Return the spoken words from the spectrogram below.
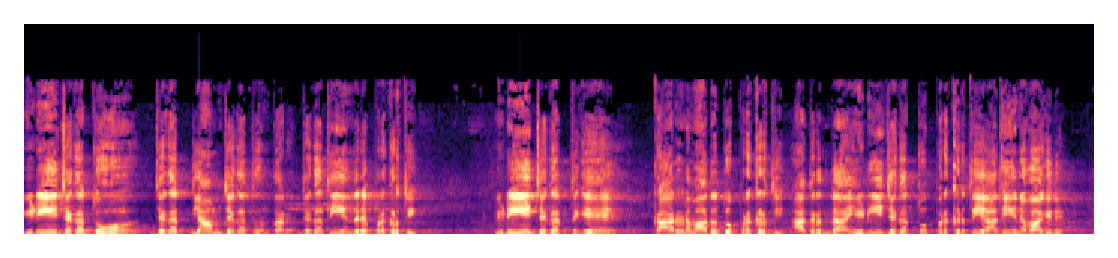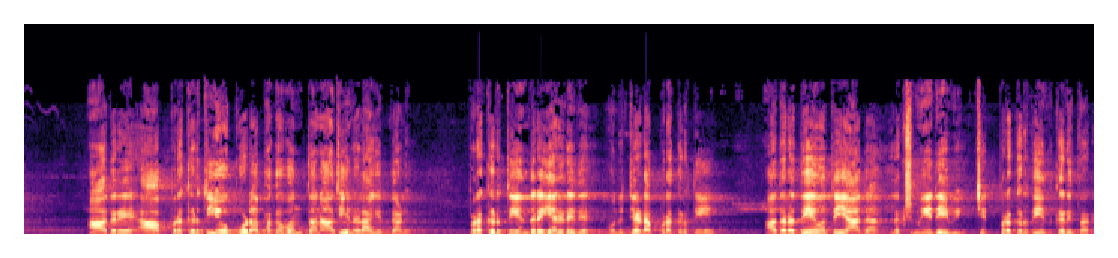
ಇಡೀ ಜಗತ್ತು ಜಗತ್ಯಾಂ ಜಗತ್ತು ಅಂತಾರೆ. ಜಗತಿ ಅಂದರೆ ಪ್ರಕೃತಿ. ಇಡೀ ಜಗತ್ತಿಗೆ ಕಾರಣವಾದದ್ದು ಪ್ರಕೃತಿ. ಆದ್ದರಿಂದ ಇಡೀ ಜಗತ್ತು ಪ್ರಕೃತಿಯ ಅಧೀನವಾಗಿದೆ. ಆದರೆ ಆ ಪ್ರಕೃತಿಯೂ ಕೂಡ ಭಗವಂತನ ಅಧೀನಳಾಗಿದ್ದಾಳೆ. ಪ್ರಕೃತಿ ಅಂದರೆ ಎರಡಿದೆ. ಒಂದು ಜಡ ಪ್ರಕೃತಿ, ಅದರ ದೇವತೆಯಾದ ಲಕ್ಷ್ಮೀದೇವಿ, ಚಿತ್ ಪ್ರಕೃತಿ ಎಂದು ಕರೀತಾರೆ.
